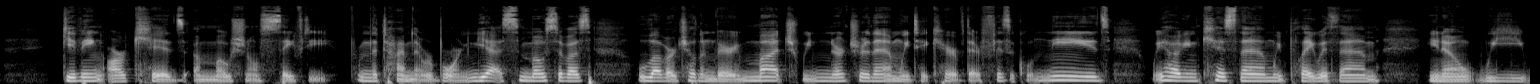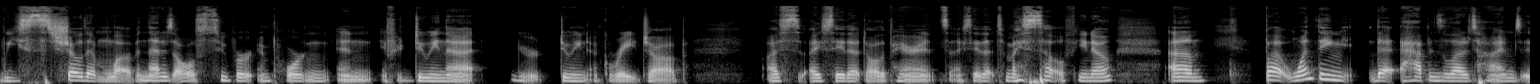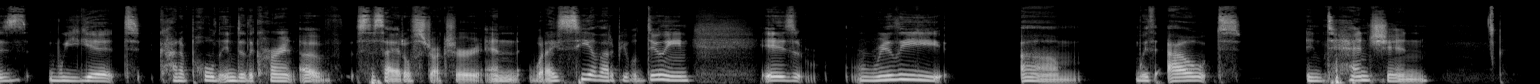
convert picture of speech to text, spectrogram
giving our kids emotional safety from the time that we're born. Yes, most of us love our children very much. We nurture them, we take care of their physical needs, we hug and kiss them, we play with them. You know, we we show them love and that is all super important and if you're doing that, you're doing a great job. I, I say that to all the parents and I say that to myself, you know. Um, but one thing that happens a lot of times is we get kind of pulled into the current of societal structure. And what I see a lot of people doing is really um, without intention,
